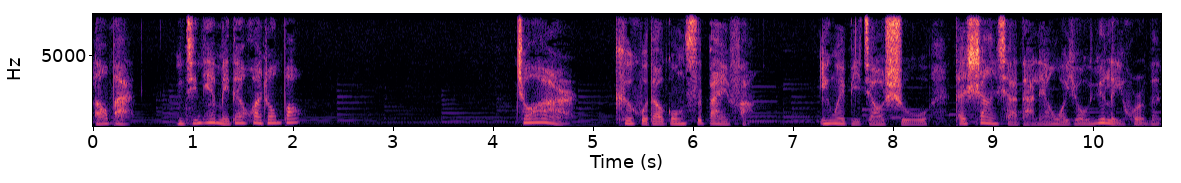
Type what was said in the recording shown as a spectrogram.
老板，你今天没带化妆包？”周二，客户到公司拜访，因为比较熟，他上下打量我，犹豫了一会儿，问。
